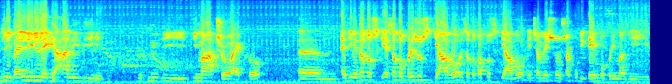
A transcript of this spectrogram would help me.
livelli illegali di, di, di macio, ecco ehm, è, diventato, è stato preso schiavo, è stato fatto schiavo e ci ha messo un sacco di tempo prima di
